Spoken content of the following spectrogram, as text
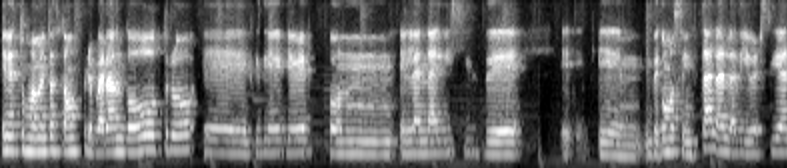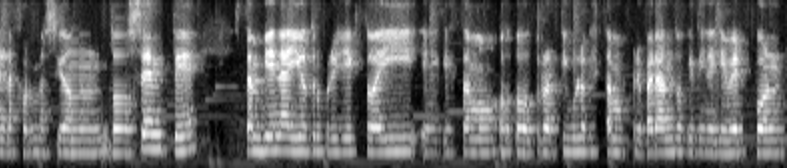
En estos momentos estamos preparando otro eh, que tiene que ver con el análisis de, eh, de cómo se instala la diversidad en la formación docente. También hay otro proyecto ahí eh, que estamos, otro artículo que estamos preparando que tiene que ver con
